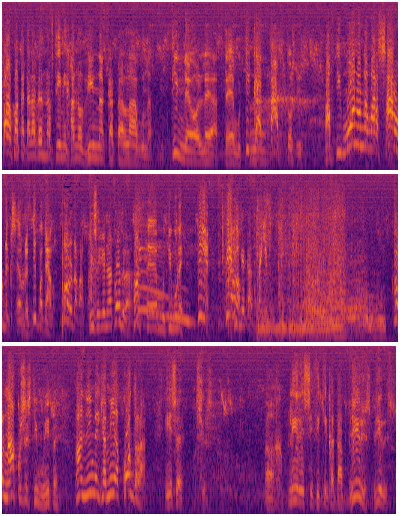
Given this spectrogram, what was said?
φάπα καταλαβαίνουν αυτοί οι μηχανόβοι. τι να καταλάβουν αυτοί. Τι νεολαία, Θεέ μου, τι κατάπτωσης. Αυτοί μόνο να μαρσάρουν ξέρουνε, τίποτε άλλο. Μόνο να μαρσάρουν. Είσαι για μια κόντρα. Α, Θεέ μου, τι μου λέει. Φύγε, φύγε εδώ. Φύγε κάτω. Θα γυρίσω. Τον άκουσες τι μου είπε. Αν είμαι για μία κόντρα. Είσαι. Πώς ήρθε. Αχ, πλήρης ηθική κατάπτωση. Πλήρης, πλήρης.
